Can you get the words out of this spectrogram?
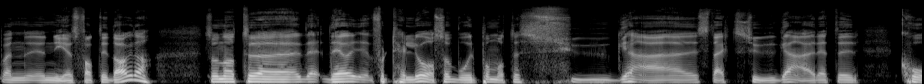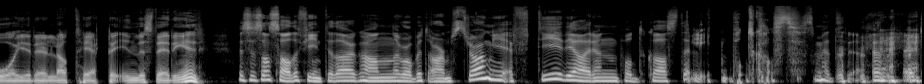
på en nyhetsfattig dag, da. Sånn at eh, det, det forteller jo også hvor på en måte suget er, sterkt suget er etter KI-relaterte investeringer. Jeg syns han sa det fint i dag, han Robert Armstrong i FT. De har en podkast, en liten podkast, som heter En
